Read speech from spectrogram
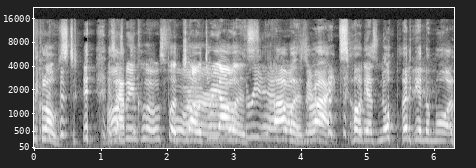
closed. Mall's been closed for, for three hours. Three hours, right. So there's nobody in the mall,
